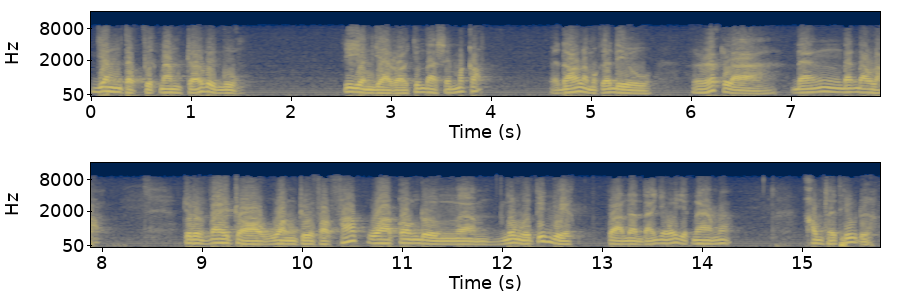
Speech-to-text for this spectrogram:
dân tộc Việt Nam trở về nguồn. Chứ dần già rồi chúng ta sẽ mất gốc. Và đó là một cái điều rất là đáng đáng đau lòng. Cho nên vai trò quần trường Phật pháp qua con đường à, ngôn ngữ tiếng Việt và nền tảng văn hóa Việt Nam đó không thể thiếu được.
